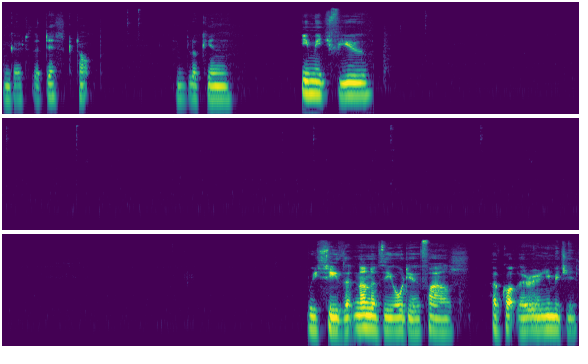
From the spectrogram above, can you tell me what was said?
and go to the desktop and look in image view we see that none of the audio files have got their own images.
